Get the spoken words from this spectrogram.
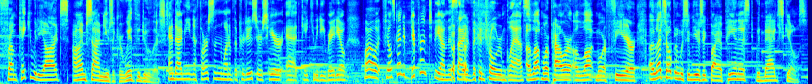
From KQED Arts, I'm Cy Musiker with The Do List. And I'm Nina Thorsen, one of the producers here at KQED Radio. Wow, it feels kind of different to be on this side of the control room glass. A lot more power, a lot more fear. Uh, let's open with some music by a pianist with mad skills.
